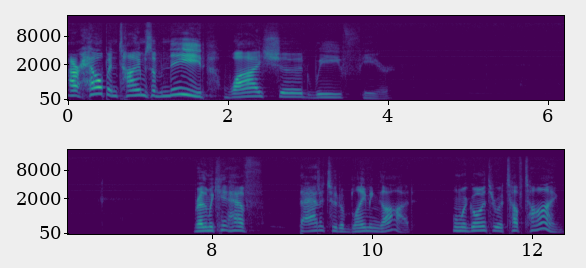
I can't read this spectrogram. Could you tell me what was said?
our help in times of need. Why should we fear? Brethren, we can't have the attitude of blaming God when we're going through a tough time.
